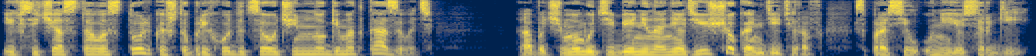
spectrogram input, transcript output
Их сейчас стало столько, что приходится очень многим отказывать». «А почему бы тебе не нанять еще кондитеров?» — спросил у нее Сергей.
